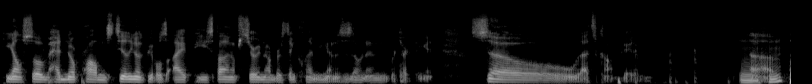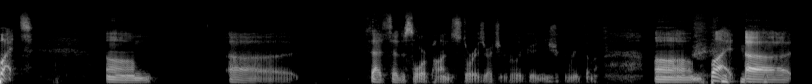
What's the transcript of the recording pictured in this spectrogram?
he also had no problem stealing other people's IPs, filing up serial numbers, then claiming it as his own and protecting it. So that's complicated. Uh, Mhm. but um, uh, that said, the Solar Pons stories are actually really good, and you should read them. Um, but uh,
